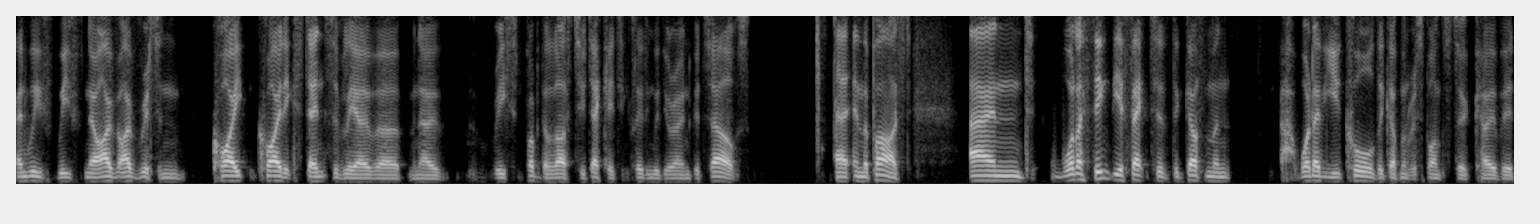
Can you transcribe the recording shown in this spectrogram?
and we've we've you know I've I've written quite quite extensively over you know recent probably the last two decades, including with your own good selves uh, in the past. And what I think the effect of the government, whatever you call the government response to COVID,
